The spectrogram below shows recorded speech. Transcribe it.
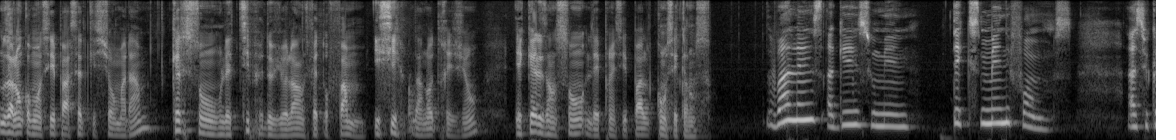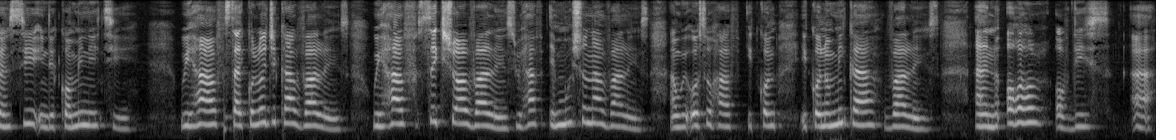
Nous allons commencer par cette question, Madame. Quels sont les types de violences faites aux femmes ici, dans notre région, et quelles en sont les principales conséquences? Violence against women takes many forms. As you can see in the community, we have psychological violence, we have sexual violence, we have emotional violence, and we also have econ- economical violence. And all of these are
